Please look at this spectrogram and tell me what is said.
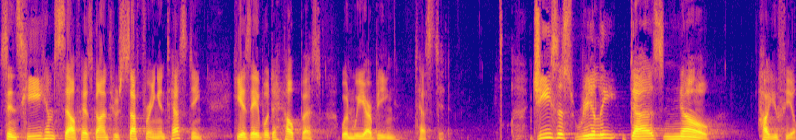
since he himself has gone through suffering and testing he is able to help us when we are being tested. Jesus really does know how you feel.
